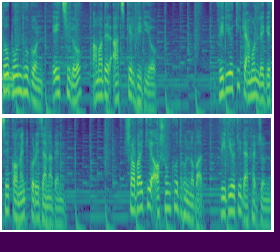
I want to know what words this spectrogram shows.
তো বন্ধুগণ, এই ছিল আমাদের আজকের ভিডিও। ভিডিওটি কেমন লেগেছে কমেন্ট করে জানাবেন। সবাইকে অসংখ্য ধন্যবাদ ভিডিওটি দেখার জন্য।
